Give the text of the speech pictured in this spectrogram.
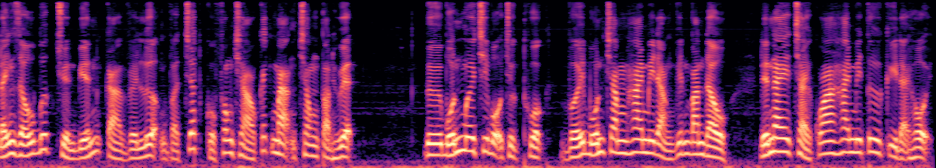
đánh dấu bước chuyển biến cả về lượng và chất của phong trào cách mạng trong toàn huyện – từ 40 chi bộ trực thuộc với 420 đảng viên ban đầu, đến nay trải qua 24 kỳ đại hội,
